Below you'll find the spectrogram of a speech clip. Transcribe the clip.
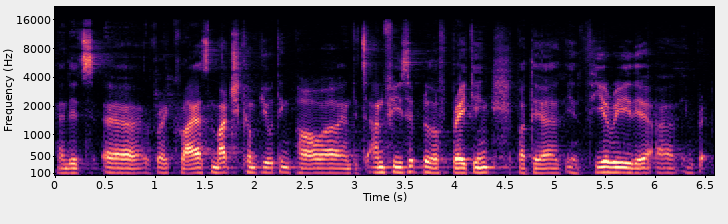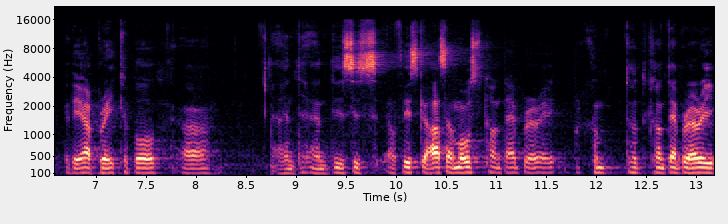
and it uh, requires much computing power and it's unfeasible of breaking, but they are, in theory, they are, they are breakable. Uh, and, and this is, of this class are most contemporary, contemporary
